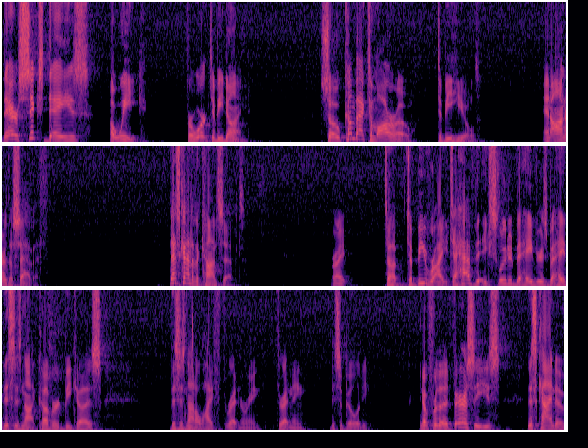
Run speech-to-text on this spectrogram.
There are six days a week for work to be done. So come back tomorrow to be healed and honor the Sabbath. That's kind of the concept, right? to, to be right, to have the excluded behaviors, but hey, this is not covered because this is not a life threatening, threatening disability. You know, for the Pharisees, this kind of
